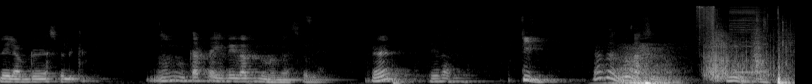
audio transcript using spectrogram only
ሌላም ደግሞ ያስፈልገን እ፣ ቀጣይ ሌላ ፊልም ነው የሚያስፈልግ እ? ሌላ ፊልም ፊልም ከዛ ፊልም ነው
